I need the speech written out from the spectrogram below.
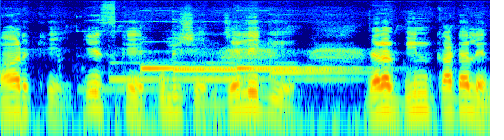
মার খেয়ে, কেস খেয়ে, পুলিশের জেলে গিয়ে যারা দিন কাটালেন,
